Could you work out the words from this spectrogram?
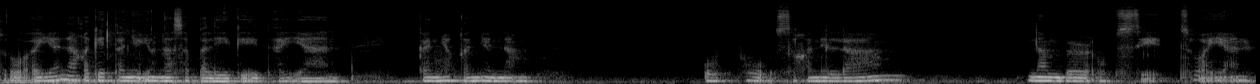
So, ayan, nakakita nyo yung nasa paligid. Ayan. Kanya-kanya ng upo sa kanilang number of seat. So, ayan.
